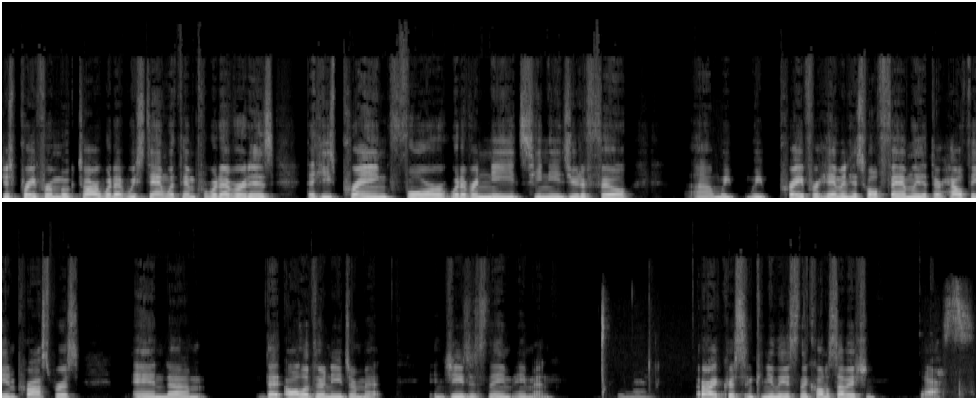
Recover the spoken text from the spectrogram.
just pray for Mukhtar. Whatever we stand with him for whatever it is that he's praying for, whatever needs he needs you to fill. Um, we we pray for him and his whole family that they're healthy and prosperous, and um, that all of their needs are met. In Jesus' name, Amen. Amen. All right, Kristen, can you lead us in the call to salvation? Yes.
